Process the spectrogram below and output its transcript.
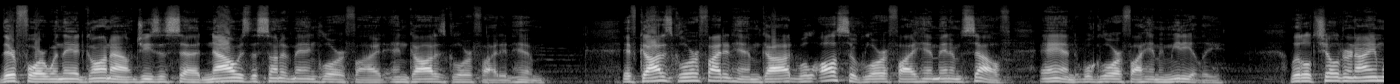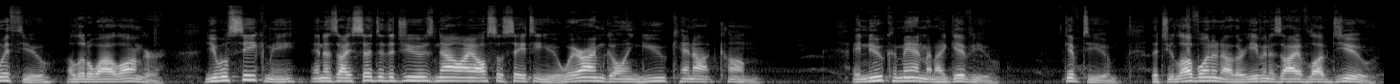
Therefore, when they had gone out, Jesus said, Now is the Son of Man glorified, and God is glorified in him. If God is glorified in him, God will also glorify him in himself, and will glorify him immediately. Little children, I am with you a little while longer. You will seek me, and as I said to the Jews, now I also say to you, Where I am going, you cannot come. A new commandment I give you give to you, that you love one another, even as I have loved you,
